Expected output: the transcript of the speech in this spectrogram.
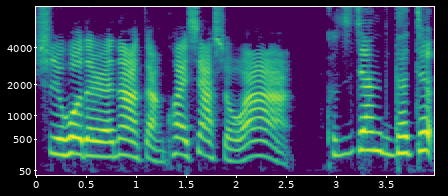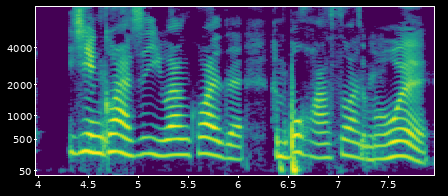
识货的人呐，赶快下手啊！可是这样子，他就一千块还是一万块的，很不划算。怎么会？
